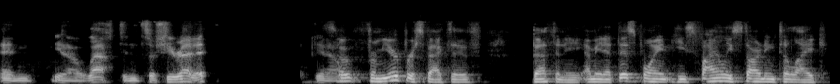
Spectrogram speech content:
and you know left, and so she read it. You know, So from your perspective, Bethany, I mean, at this point, he's finally starting to like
